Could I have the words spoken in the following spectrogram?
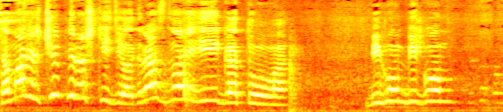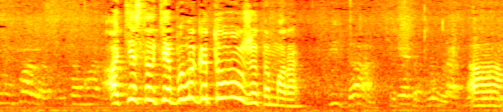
Тамара, что пирожки делать? Раз, два и готово. Бегом, бегом. А тесто у тебя было готово уже, Тамара? А.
